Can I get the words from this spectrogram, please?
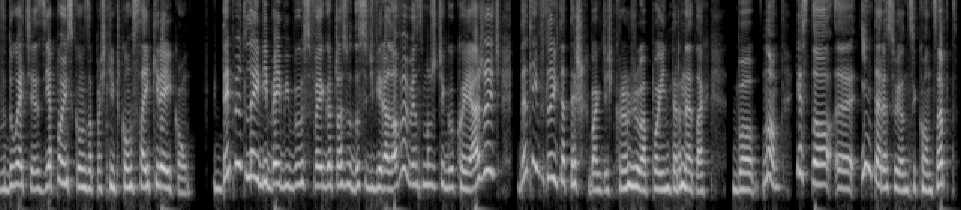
w duecie z japońską zapaśniczką Saiki Reiko. Debiut Lady Baby był swojego czasu dosyć wiralowy, więc możecie go kojarzyć. Deadlift Lolita też chyba gdzieś krążyła po internetach, bo no, jest to e, interesujący koncept.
